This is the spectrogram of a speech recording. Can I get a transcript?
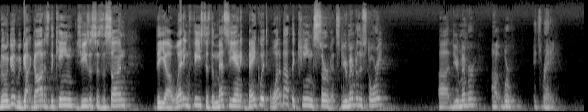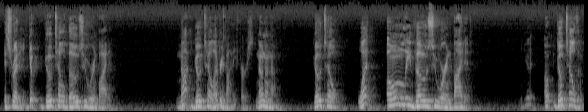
doing good. We've got God as the king, Jesus as the son. The uh, wedding feast is the messianic banquet. What about the king's servants? Do you remember the story? Uh, do you remember? Uh, we're, it's ready. It's ready. Go, go tell those who were invited. Not go tell everybody first. No, no, no. Go tell what? Only those who were invited. You get Oh, go tell them.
